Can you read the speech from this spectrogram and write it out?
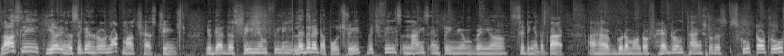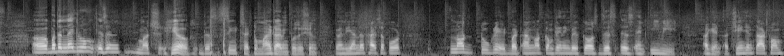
Lastly, here in the second row, not much has changed. You get this premium feeling leatherette upholstery, which feels nice and premium when you're sitting at the back. I have good amount of headroom thanks to this scooped out roof uh, but the legroom isn't much here. This seat set to my driving position. Even the under thigh support, not too great, but I'm not complaining because this is an EV. Again, a change in platform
